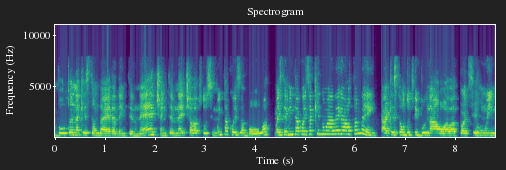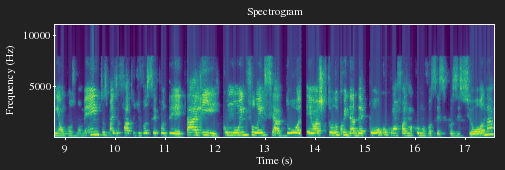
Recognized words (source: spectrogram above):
Voltando à questão da era da internet, a internet ela trouxe muita coisa boa, mas tem muita coisa que não é legal também. A questão do tribunal, ela pode ser ruim em alguns momentos momentos, mas o fato de você poder estar tá ali como influenciador, eu acho que todo cuidado é pouco com a forma como você se posiciona,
